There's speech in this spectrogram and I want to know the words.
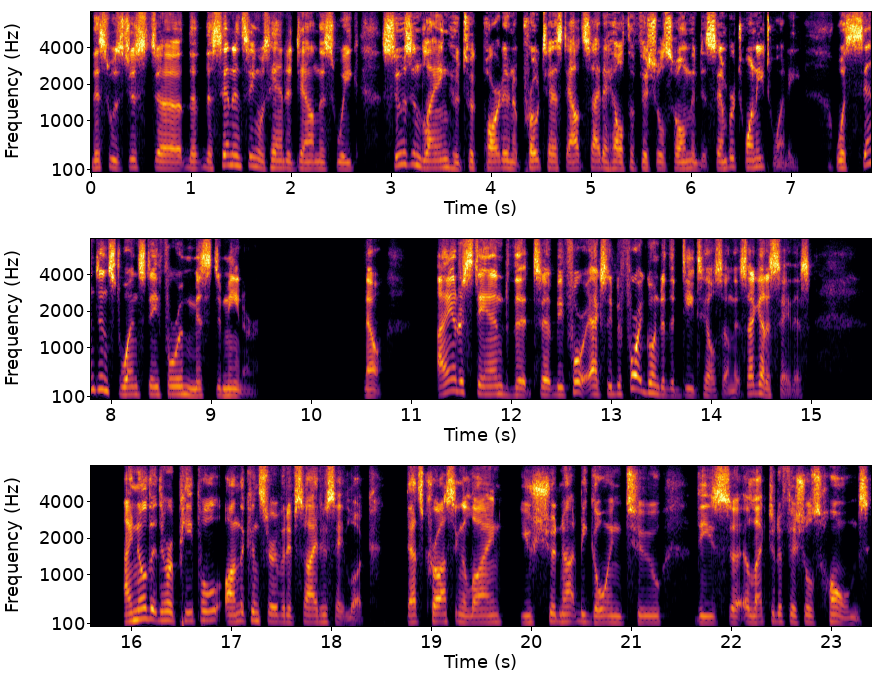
this was just uh, the, the sentencing was handed down this week. Susan Lang, who took part in a protest outside a health official's home in December 2020, was sentenced Wednesday for a misdemeanor. Now, I understand that uh, before, actually, before I go into the details on this, I got to say this. I know that there are people on the conservative side who say, look, That's crossing a line. You should not be going to these uh, elected officials' homes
